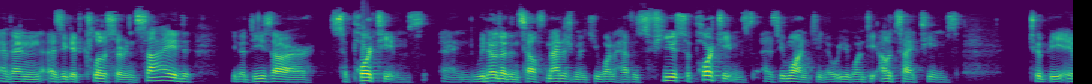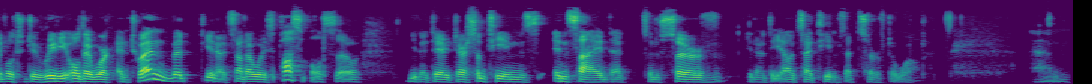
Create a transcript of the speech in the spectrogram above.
And then as you get closer inside, you know, these are support teams. And we know that in self-management, you want to have as few support teams as you want. You know, you want the outside teams to be able to do really all their work end to end, but you know, it's not always possible. So, you know, there, there are some teams inside that sort of serve, you know, the outside teams that serve the world. Um,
